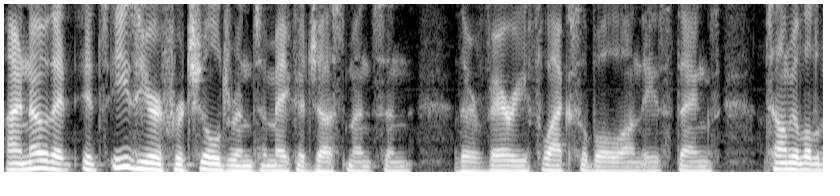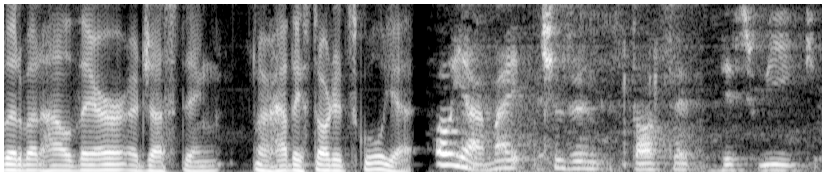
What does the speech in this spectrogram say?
I know that it's easier for children to make adjustments and they're very flexible on these things. Tell me a little bit about how they're adjusting or have they started school yet? Oh, yeah. My children started this week.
